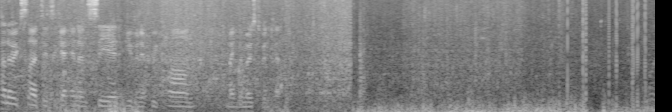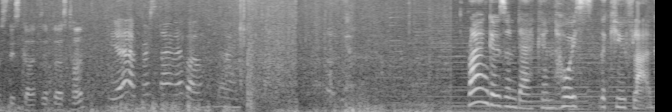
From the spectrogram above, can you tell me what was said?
kind of excited to get in and see it, even if we can't make the most of it yet. Oh, it's this guy for the first time? Yeah, first time ever. Nice. Ryan goes on deck and hoists the Q flag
